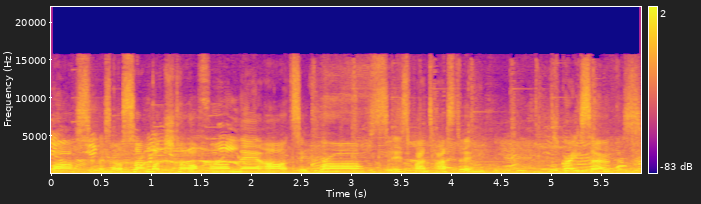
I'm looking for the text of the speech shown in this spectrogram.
bus and it's got so much to offer on there. Arts and crafts. It's fantastic. It's a great service.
